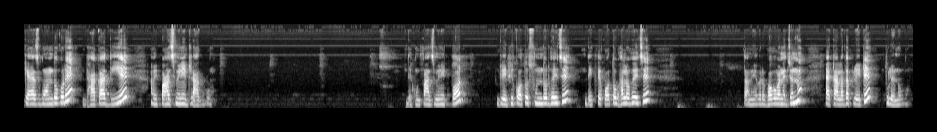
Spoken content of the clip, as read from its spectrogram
গ্যাস বন্ধ করে ঢাকা দিয়ে আমি পাঁচ মিনিট রাখব। দেখুন, পাঁচ মিনিট পর গ্রেভি কত সুন্দর হয়েছে, দেখতে কত ভালো হয়েছে। তা আমি এবারে ভগবানের জন্য একটা আলাদা প্লেটে তুলে নেব।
